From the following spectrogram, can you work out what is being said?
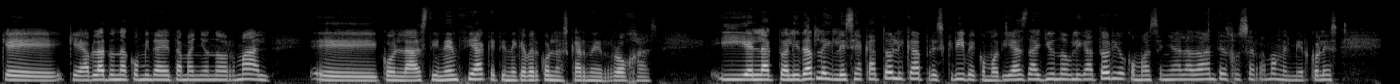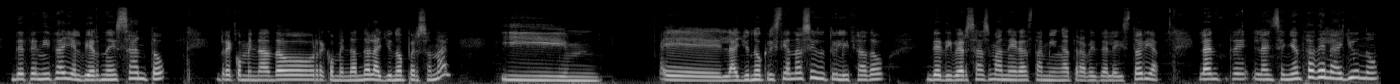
que, que habla de una comida de tamaño normal, eh, con la abstinencia que tiene que ver con las carnes rojas. Y en la actualidad la Iglesia Católica prescribe como días de ayuno obligatorio, como ha señalado antes José Ramón, el miércoles de ceniza y el viernes santo, recomendado, recomendando el ayuno personal. Y eh, el ayuno cristiano ha sido utilizado de diversas maneras también a través de la historia. La, la enseñanza del ayuno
